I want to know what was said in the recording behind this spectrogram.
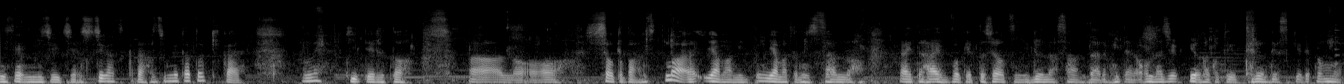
2021年7月から始めた時からね、聞いてると、あの、ショートパンツ、まあ、山山と道さんのライトハイブポケットショーツにルナサンダルみたいな同じようなこと言ってるんですけれども、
